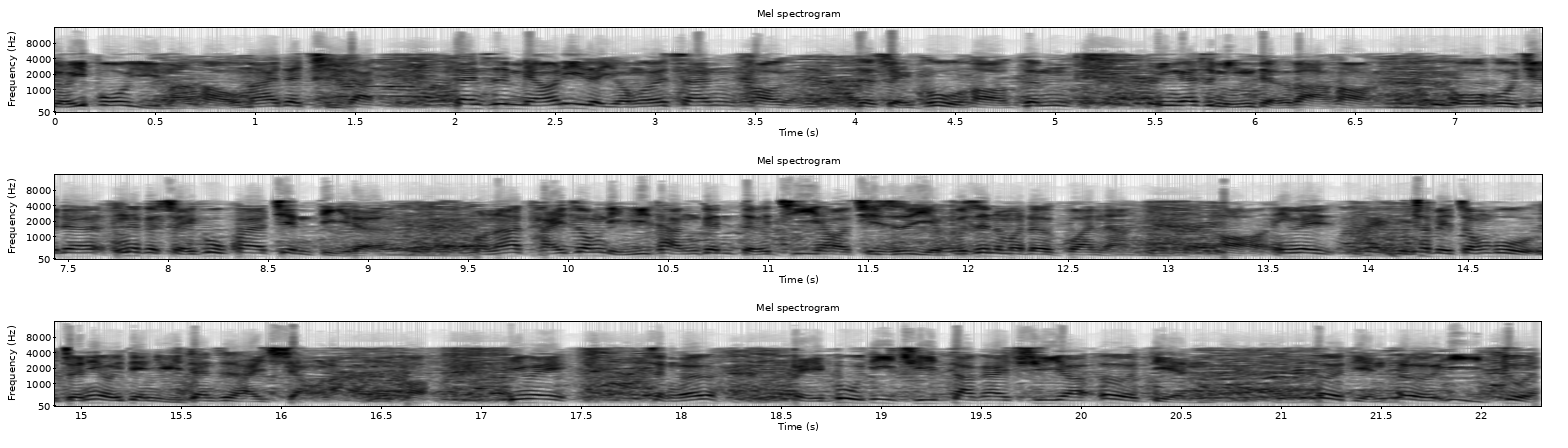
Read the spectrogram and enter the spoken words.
有一波雨嘛，哈，我们还在期待。但是苗栗的永和山好的水库，哈，跟应该是明德吧，哈，我我觉得那个水库快要见底了，哦，那台中鲤鱼塘跟德基，哈，其实也不是那么乐观呐，哦，因为特别中部昨天有一点雨，但是还小啦，哦，因为整个北部地区大概需要二点。二点二亿吨，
